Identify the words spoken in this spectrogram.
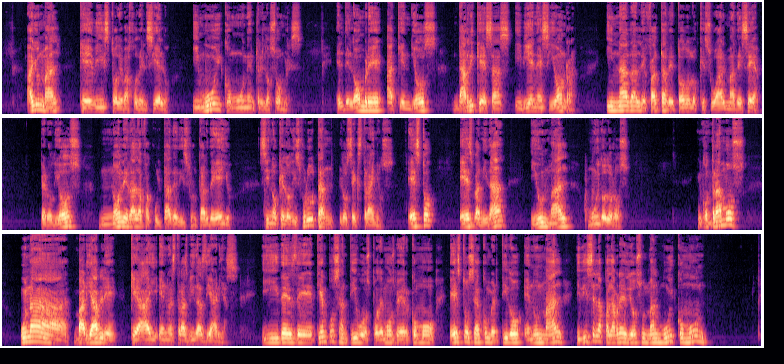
hay un mal que he visto debajo del cielo y muy común entre los hombres el del hombre a quien Dios da riquezas y bienes y honra, y nada le falta de todo lo que su alma desea. Pero Dios no le da la facultad de disfrutar de ello, sino que lo disfrutan los extraños. Esto es vanidad y un mal muy doloroso. Encontramos una variable que hay en nuestras vidas diarias. Y desde tiempos antiguos podemos ver cómo esto se ha convertido en un mal, y dice la palabra de Dios, un mal muy común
